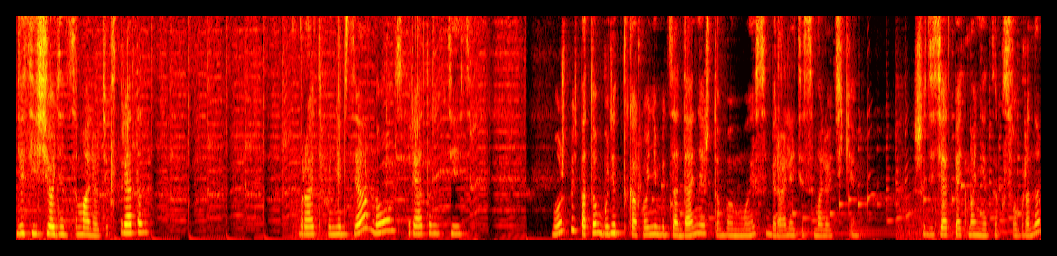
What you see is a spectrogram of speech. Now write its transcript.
Здесь еще один самолетик спрятан. Брать его нельзя, но он спрятан здесь. Может быть, потом будет какое-нибудь задание, чтобы мы собирали эти самолетики. 65 монеток собрано.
